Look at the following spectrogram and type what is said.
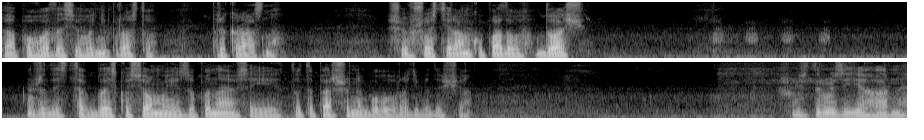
Та погода сьогодні просто прекрасна. Ще в 6 ранку падав дощ. Вже десь так близько сьомої зупинився і то тепер ще не було вроді би доща. Щось, друзі, є гарне.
